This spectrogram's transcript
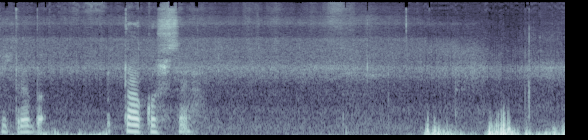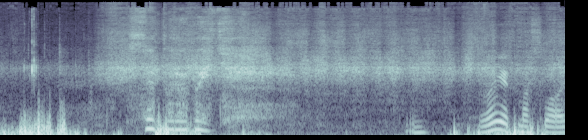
Це треба також все. Все поробити. Ну, як масла.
